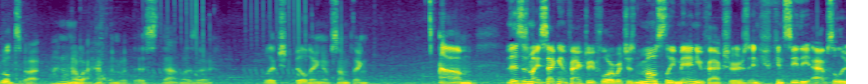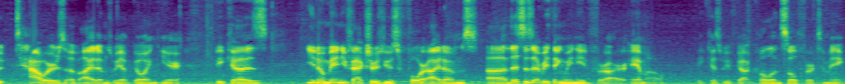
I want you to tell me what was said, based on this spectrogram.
We'll uh, I don't know what happened with this. That was a glitched building of something. Um, this is my second factory floor, which is mostly manufacturers, and you can see the absolute towers of items we have going here. Because, you know, manufacturers use four items. Uh, this is everything we need for our ammo, because we've got coal and sulfur to make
